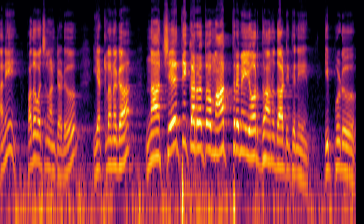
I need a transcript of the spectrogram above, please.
అని పదవచనం అంటాడు. ఎట్లనగా నా చేతి కర్రతో మాత్రమే యోర్ధాను దాటి తిని ఇప్పుడు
